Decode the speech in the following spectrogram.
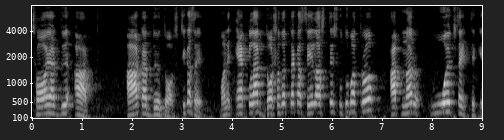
ছয় আর দুই আট আট আর দুই দশ, ঠিক আছে? মানে এক লাখ দশ হাজার টাকা সেল আসছে শুধুমাত্র আপনার ওয়েবসাইট থেকে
